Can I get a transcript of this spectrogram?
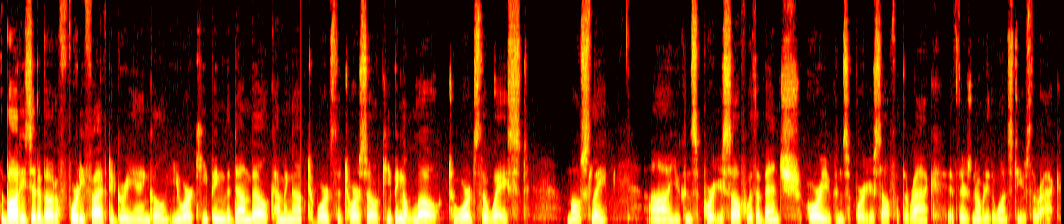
The body's at about a 45 degree angle. You are keeping the dumbbell coming up towards the torso, keeping it low, towards the waist mostly. Uh, you can support yourself with a bench or you can support yourself with the rack if there's nobody that wants to use the rack.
